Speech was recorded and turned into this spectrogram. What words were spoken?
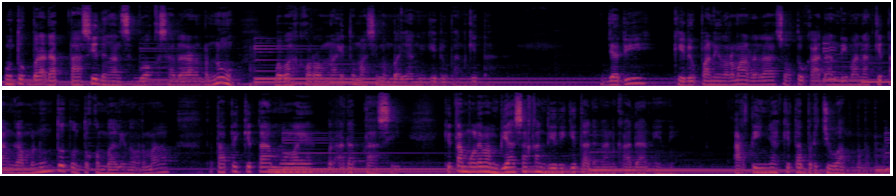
untuk beradaptasi dengan sebuah kesadaran penuh bahwa corona itu masih membayangi kehidupan kita. Jadi, kehidupan yang normal adalah suatu keadaan di mana kita nggak menuntut untuk kembali normal, tetapi kita mulai beradaptasi. Kita mulai membiasakan diri kita dengan keadaan ini. Artinya kita berjuang, teman-teman.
